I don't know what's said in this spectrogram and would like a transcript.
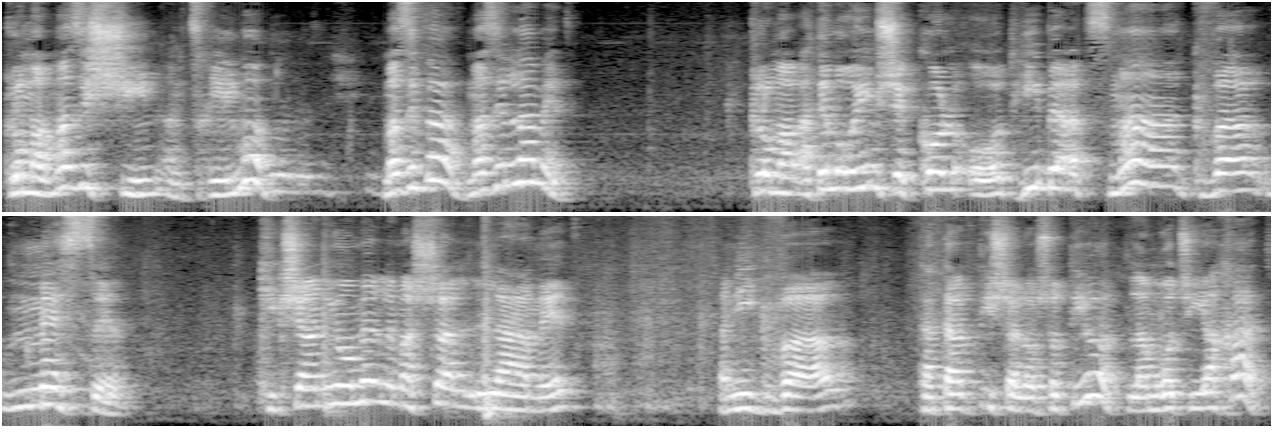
כלומר, מה זה שין? אני צריך ללמוד. מה זה וו? מה זה למד? כלומר, אתם רואים שכל אות היא בעצמה כבר מסר. כי כשאני אומר למשל למד, אני כבר כתבתי שלוש אותיות, למרות שהיא אחת.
